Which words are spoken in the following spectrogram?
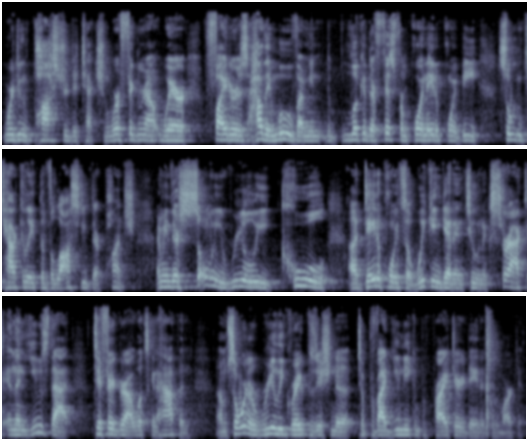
We're doing posture detection. We're figuring out where fighters, how they move. I mean, look at their fist from point A to point B so we can calculate the velocity of their punch. I mean, there's so many really cool uh, data points that we can get into and extract and then use that to figure out what's going to happen. Um, so we're in a really great position to, to provide unique and proprietary data to the market.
